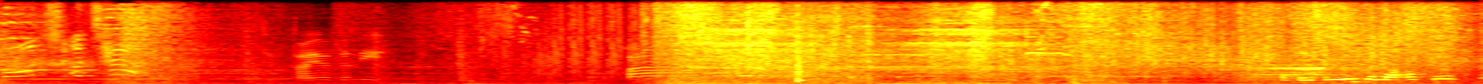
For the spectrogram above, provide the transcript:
Launch attack. Dito tayo, dali. Pa! Patay tayo, wala ako.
